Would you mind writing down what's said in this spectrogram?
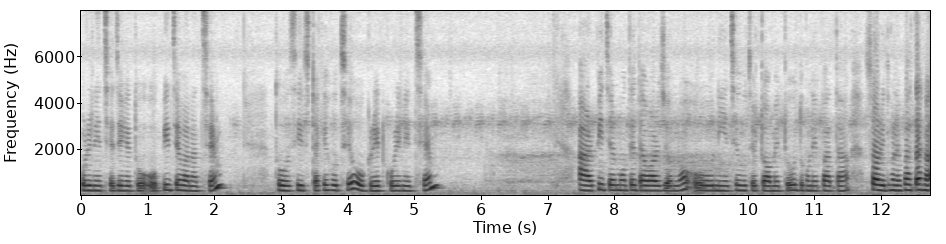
করে নিচ্ছে যেহেতু ও পিৎজা বানাচ্ছে। তো সিজটাকে হচ্ছে ও গ্রেড করে নিচ্ছে। আর পিজার মধ্যে দেওয়ার জন্য ও নিয়েছে হচ্ছে টমেটো, ধনে পাতা সরি ধনে পাতা না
